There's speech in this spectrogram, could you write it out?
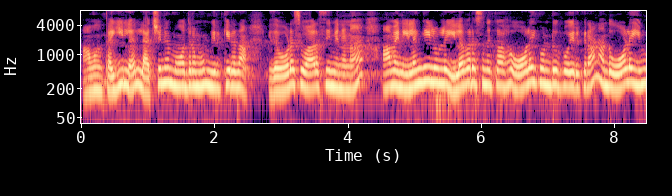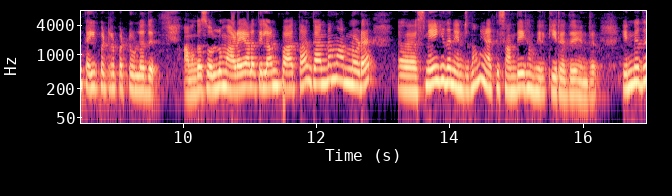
அவன் கையில் லட்சண மோதிரமும் இருக்கிறதாம். இதோட சுவாரஸ்யம் என்னென்னா அவன் இலங்கையில் உள்ள இளவரசனுக்காக ஓலை கொண்டு போயிருக்கிறான். அந்த ஓலையும் கைப்பற்றப்பட்டுள்ளது அவங்க சொல்லும் அடையாளத்திலான்னு பார்த்தா கந்தமாறனோட சிநேகிதன் என்று தான் எனக்கு சந்தேகம் இருக்கிறது என்று. என்னது?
